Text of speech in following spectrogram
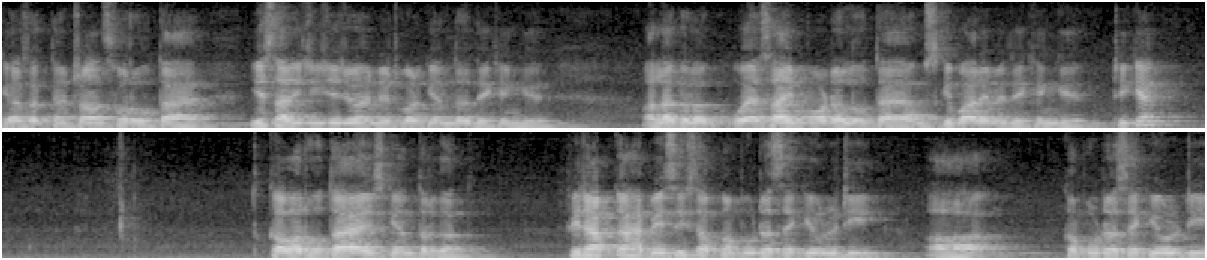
कह सकते हैं ट्रांसफ़र होता है, ये सारी चीज़ें जो है नेटवर्क के अंदर देखेंगे। अलग अलग ओ मॉडल होता है, उसके बारे में देखेंगे, ठीक है? कवर होता है इसके अंतर्गत। फिर आपका है basics of computer security computer security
